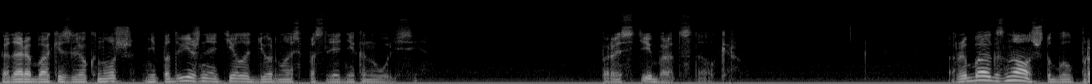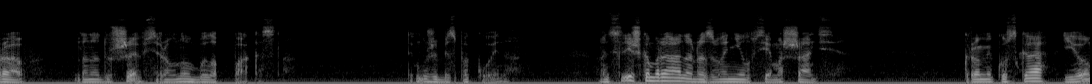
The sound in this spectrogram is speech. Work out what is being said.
Когда рыбак излег нож, неподвижное тело дернулось в последней конвульсии. «Прости, брат сталкер». Рыбак знал, что был прав, но на душе все равно было пакостно. Ты уже беспокойно. Он слишком рано раззвонил всем о шансе. Кроме куска, его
